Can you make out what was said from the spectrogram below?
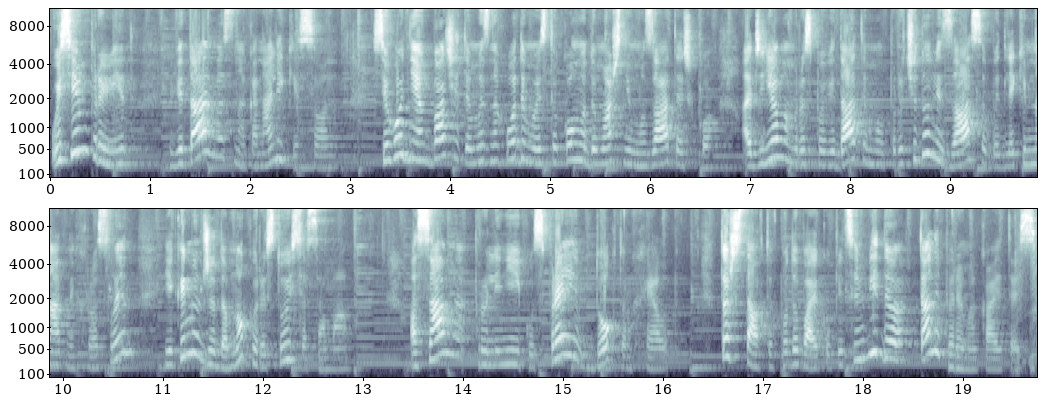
Усім привіт! Вітаю вас на каналі Кісон. Сьогодні, як бачите, ми знаходимося в такому домашньому затишку, адже я вам розповідатиму про чудові засоби для кімнатних рослин, якими вже давно користуюся сама. А саме про лінійку спреїв Dr. Help. Тож ставте вподобайку під цим відео та не перемикайтесь.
